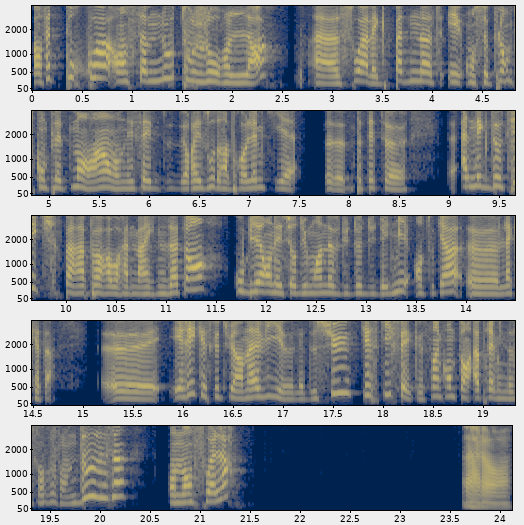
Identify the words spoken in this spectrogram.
En fait, pourquoi en sommes-nous toujours là euh, Soit avec pas de notes et on se plante complètement, hein, on essaie de résoudre un problème qui est euh, peut-être euh, anecdotique par rapport à Warren Marie qui nous attend, ou bien on est sur du moins 9, du 2, du 2,5, en tout cas euh, la cata. Euh, Eric, est-ce que tu as un avis euh, là-dessus? Qu'est-ce qui fait que 50 ans après 1972, on en soit là? Alors,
